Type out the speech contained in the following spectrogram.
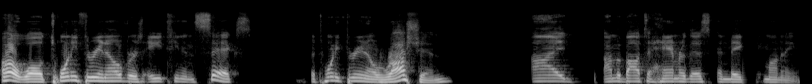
oh, well, 23 and 0 versus 18 and 6, but 23 and 0 Russian. I I'm about to hammer this and make money.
